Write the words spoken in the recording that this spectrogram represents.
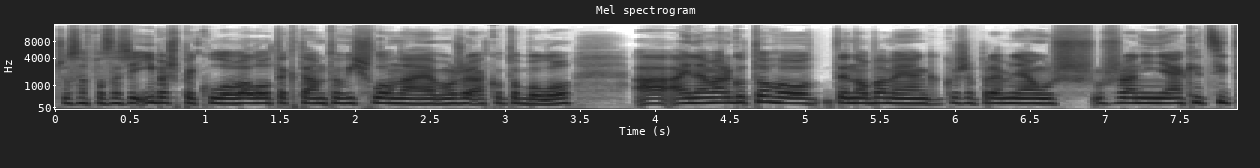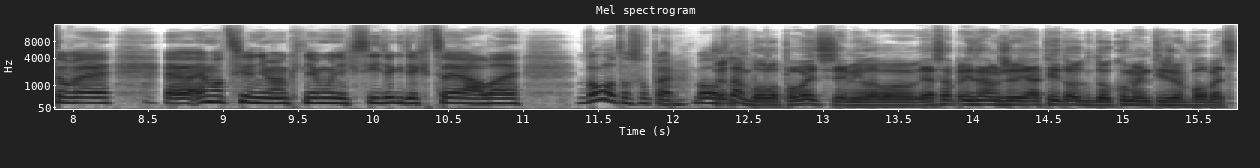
čo sa v podstate iba špekulovalo, tak tam to vyšlo najavo, že ako to bolo. A aj na margo toho, ten Obameyang, akože pre mňa už, už ani nejaké citové e, emócie nemám k nemu, nech si ide kde chce, ale bolo to super. Bolo Čo to tam super. bolo, povedzte mi, lebo ja sa priznám, že ja tieto dokumenty, že vôbec,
